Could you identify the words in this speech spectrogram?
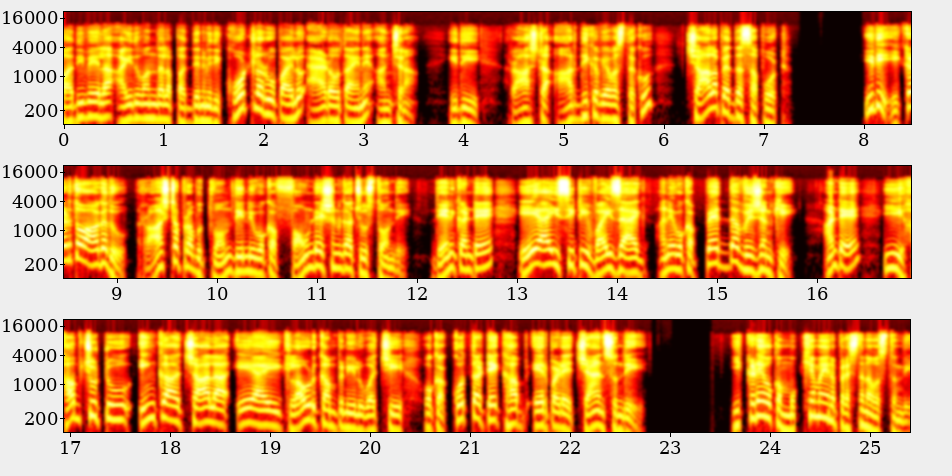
పదివేల ఐదు వందల పద్దెనిమిది కోట్ల రూపాయలు యాడ్ అవుతాయనే అంచనా. ఇది రాష్ట్ర ఆర్థిక వ్యవస్థకు చాలా పెద్ద సపోర్ట్. ఇది ఇక్కడితో ఆగదు. రాష్ట్ర ప్రభుత్వం దీన్ని ఒక ఫౌండేషన్గా చూస్తోంది. దేనికంటే ఏఐసిటి వైజాగ్ అనే ఒక పెద్ద విజన్కి. అంటే ఈ హబ్ చుట్టూ ఇంకా చాలా ఏఐ క్లౌడ్ కంపెనీలు వచ్చి ఒక కొత్త టెక్ హబ్ ఏర్పడే ఛాన్స్ ఉంది. ఇక్కడే ఒక ముఖ్యమైన ప్రశ్న వస్తుంది.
